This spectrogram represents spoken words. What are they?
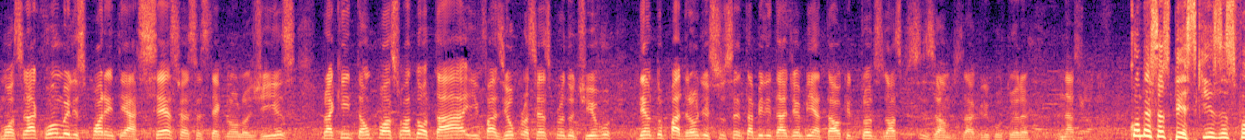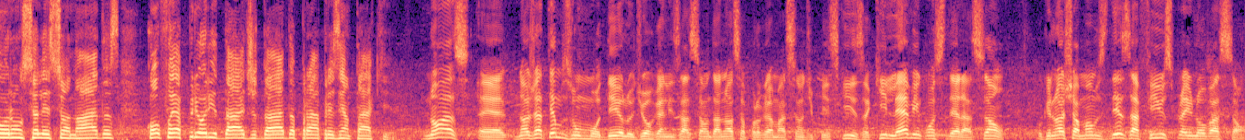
mostrar como eles podem ter acesso a essas tecnologias, para que então possam adotar e fazer o processo produtivo dentro do padrão de sustentabilidade ambiental que todos nós precisamos da agricultura nacional. Como essas pesquisas foram selecionadas? Qual foi a prioridade dada para apresentar aqui? Nós, é, nós já temos um modelo de organização da nossa programação de pesquisa que leva em consideração o que nós chamamos desafios para a inovação.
